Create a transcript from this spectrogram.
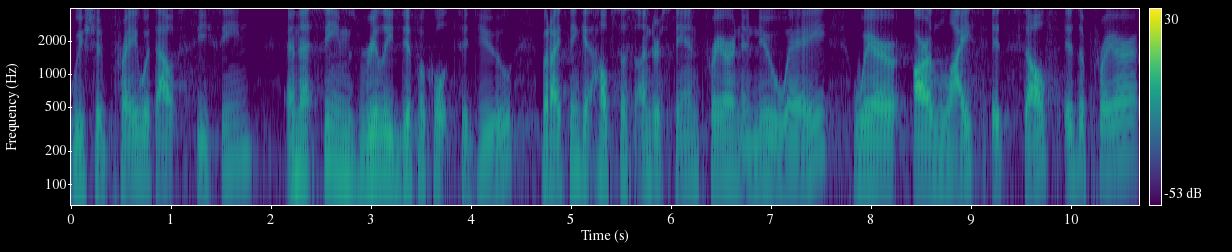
we should pray without ceasing. And that seems really difficult to do, but I think it helps us understand prayer in a new way where our life itself is a prayer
